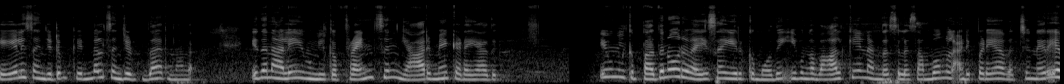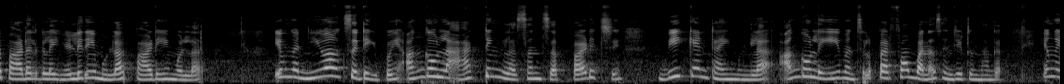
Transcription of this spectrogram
கேலி செஞ்சுட்டும் கிண்டல் செஞ்சுட்டு தான் இருந்தாங்க. இதனாலே இவங்களுக்கு ஃப்ரெண்ட்ஸுன்னு யாருமே கிடையாது. இவங்களுக்கு பதினோரு வயசாக இருக்கும்போது இவங்க வாழ்க்கையில் நடந்த சில சம்பவங்கள் அடிப்படையாக வச்சு நிறைய பாடல்களை எழுதியும் உள்ளார் பாடியும் உள்ளார். இவங்க நியூயார்க் சிட்டிக்கு போய் அங்கே உள்ள ஆக்டிங் லெசன்ஸை படித்து வீக்கெண்ட் டைமிங்கில் அங்கே உள்ள ஈவெண்ட்ஸில் பெர்ஃபார்ம் பண்ண செஞ்சுட்டு இருந்தாங்க. இவங்க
